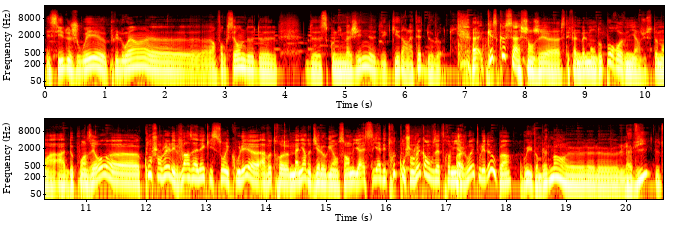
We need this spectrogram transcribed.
essayer de jouer plus loin en fonction de, de, de ce qu'on imagine de- qui est dans la tête de l'autre. Euh, Qu'est-ce que ça a changé, euh, Stéphane Belmondo, pour revenir justement à, à 2.0 euh, Qu'ont changé les 20 années qui se sont écoulées euh, à votre manière de dialoguer ensemble? Il y, y a des trucs qui ont changé quand vous êtes remis à jouer tous les deux ou pas? Oui, complètement. Euh, le- le- la vie, de toute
